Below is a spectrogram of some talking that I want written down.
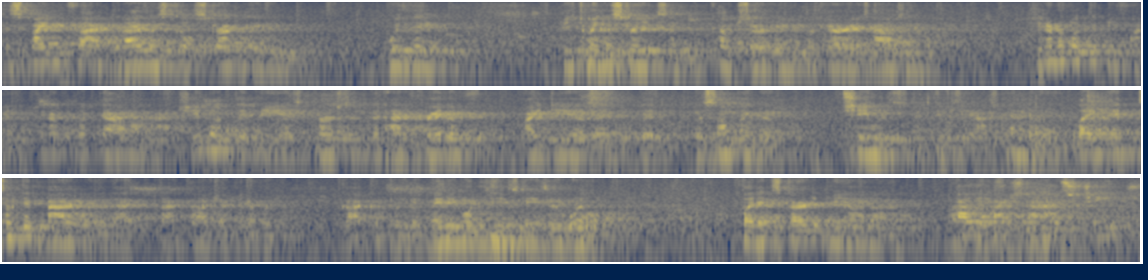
despite the fact that I was still struggling within, between the streets and couch surfing and precarious housing, she never looked at me funny. She never looked down on that. She looked at me as a person that had a creative idea that, that was something that she was enthusiastic. And like, it, so it didn't matter whether that, that project ever got completed. Maybe one of these days it will. But it started me on a, on how it actually path. has changed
